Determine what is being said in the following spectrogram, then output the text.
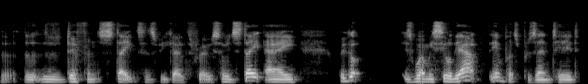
the, the, the different states as we go through. So in state A, we got is when we see all the, out, the inputs presented.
